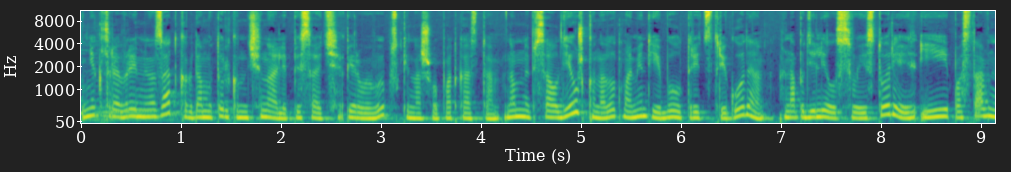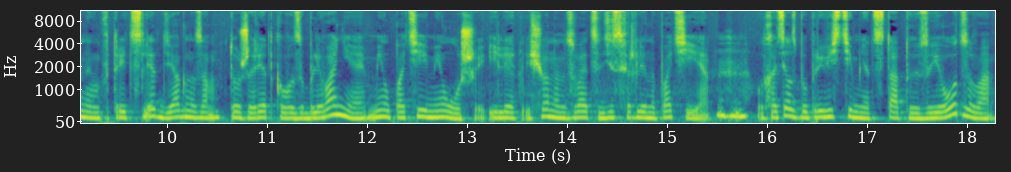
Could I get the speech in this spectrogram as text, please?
Некоторое время назад, когда мы только начинали писать первые выпуски нашего подкаста, нам написала девушка, на тот момент ей было 33 года. Она поделилась своей историей и поставленным в 30 лет диагнозом тоже редкого заболевания миопатия миоши, или еще она называется дисферлинопатия. Угу. Вот хотелось бы привести мне цитату из ее отзыва.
